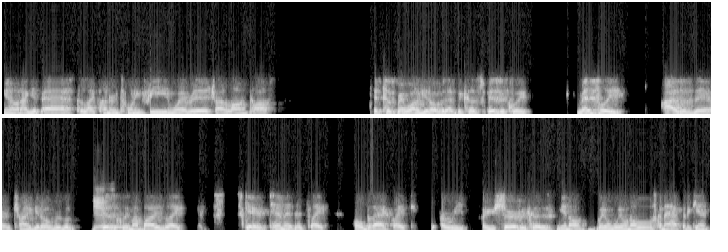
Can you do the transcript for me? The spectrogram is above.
you know, and I get past to like 120 feet and whatever it is, trying to long toss. It took me a while to get over that because physically, mentally, I was there trying to get over it, but yeah. physically my body's like scared, timid. It's like, hold back, like, are we are you sure? Because, you know, we don't we don't know what's gonna happen again.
